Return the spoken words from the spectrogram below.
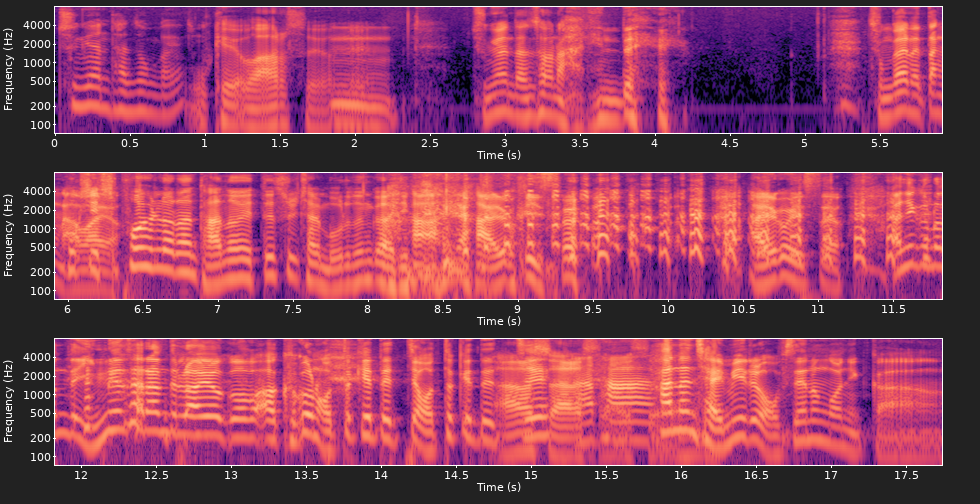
중요한 단서인가요? 오케이 아, 알았어요. 네. 음. 중요한 단서는 아닌데 중간에 딱 나와요. 혹시 스포일러란 단어의 뜻을 잘 모르는 거 아니에요? 아니 알고 있어요. 알고 있어요. 아니 그런데 읽는 사람들로 하여금 아 그건 어떻게 됐지 어떻게 됐지 알았어, 알았어, 아, 다 알았어. 하는 재미를 없애는 거니까.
